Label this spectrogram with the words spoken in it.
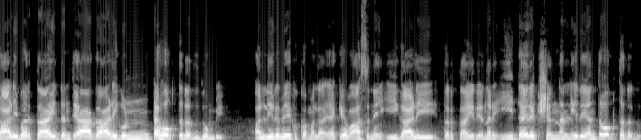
ಗಾಳಿ ಬರ್ತಾ ಇದ್ದಂತೆ ಆ ಗಾಳಿ ಗುಂಟ ಹೋಗ್ತದದು ದುಂಬಿ. ಅಲ್ಲಿರಬೇಕು ಕಮಲ. ಯಾಕೆ ವಾಸನೆ ಈ ಗಾಳಿ ತರ್ತಾ ಇದೆ ಅಂದರೆ ಈ ಡೈರೆಕ್ಷನ್ನಲ್ಲಿ ಇದೆ ಅಂತ ಹೋಗ್ತದದು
